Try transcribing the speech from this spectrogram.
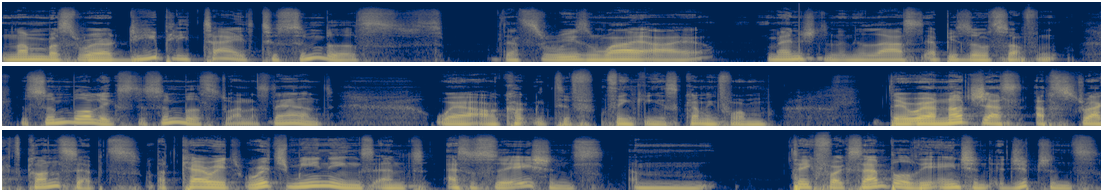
numbers were deeply tied to symbols. That's the reason why I mentioned in the last episodes of the symbolics, the symbols to understand where our cognitive thinking is coming from. They were not just abstract concepts, but carried rich meanings and associations. Um, take, for example, the ancient Egyptians.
